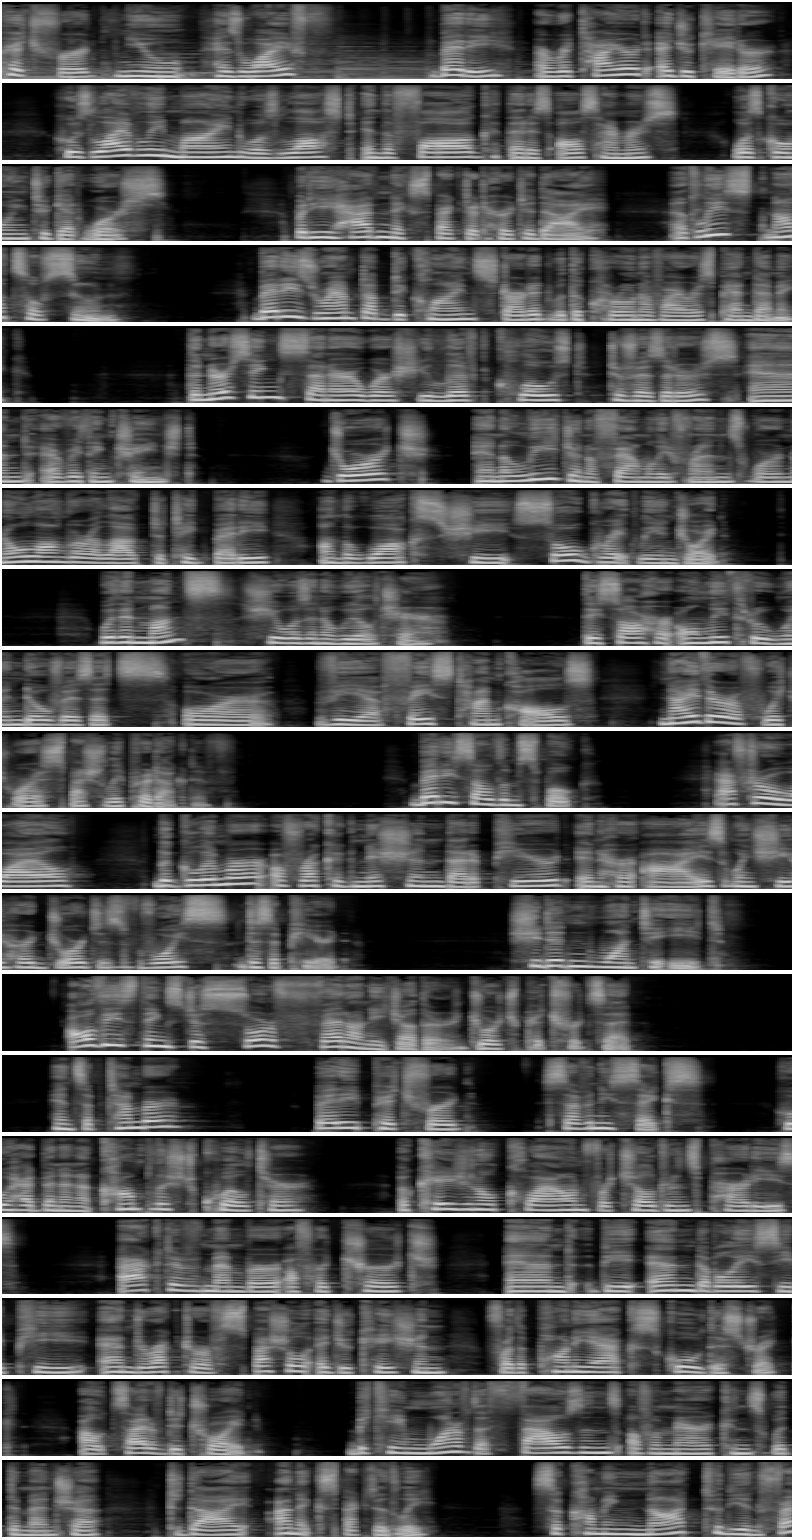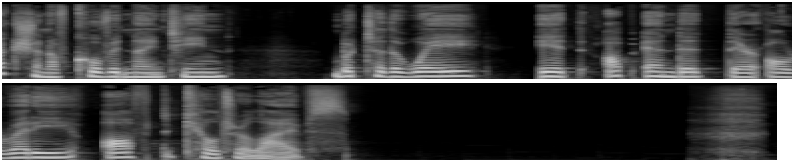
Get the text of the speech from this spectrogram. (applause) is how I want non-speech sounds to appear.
Pitchford knew his wife, Betty, a retired educator whose lively mind was lost in the fog that is Alzheimer's, was going to get worse. But he hadn't expected her to die, at least not so soon. Betty's ramped up decline started with the coronavirus pandemic. The nursing center where she lived closed to visitors, and everything changed. George and a legion of family friends were no longer allowed to take Betty on the walks she so greatly enjoyed. Within months, she was in a wheelchair. They saw her only through window visits or via FaceTime calls, neither of which were especially productive. Betty seldom spoke. After a while, the glimmer of recognition that appeared in her eyes when she heard George's voice disappeared. She didn't want to eat. All these things just sort of fed on each other, George Pitchford said. In September, Betty Pitchford, 76, who had been an accomplished quilter, occasional clown for children's parties, active member of her church, and the NAACP and director of special education for the Pontiac School District outside of Detroit, became one of the thousands of Americans with dementia to die unexpectedly, succumbing not to the infection of COVID 19, but to the way it upended their already oft kilter lives.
